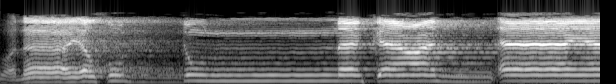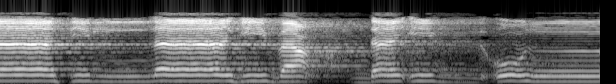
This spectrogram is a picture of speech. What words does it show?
ولا يصدنك عن آيات الله بعد إذ أنزلت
